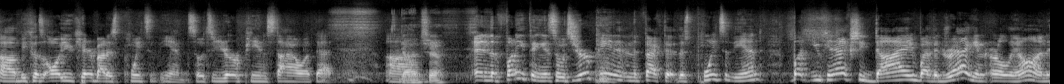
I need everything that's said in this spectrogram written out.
uh, because all you care about is points at the end. So it's a European style at that. Um, Gotcha. And the funny thing is, so it's European in the fact that there's points at the end, but you can actually die by the dragon early on,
